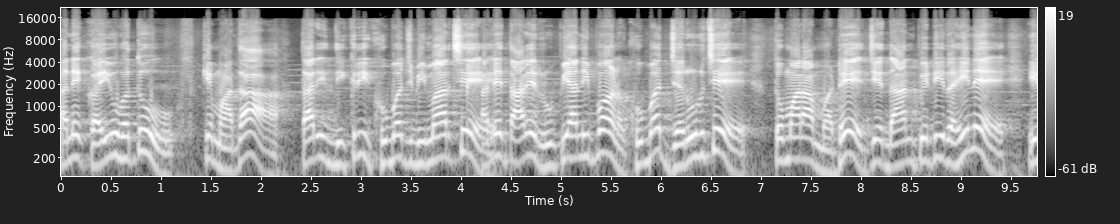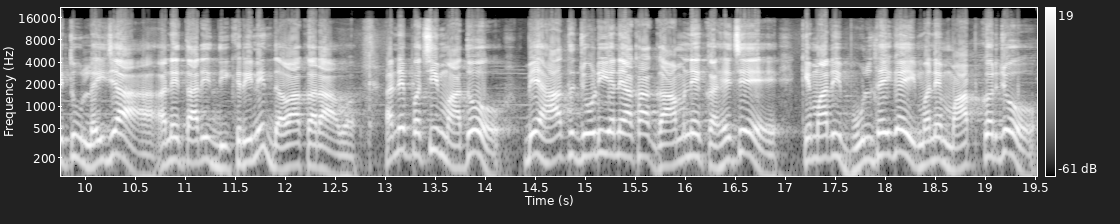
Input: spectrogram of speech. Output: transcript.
અને કહ્યું હતું કે, માધા, તારી દીકરી ખૂબ જ બીમાર છે અને તારે રૂપિયાની પણ ખૂબ જ જરૂર છે. તો મારા મઢે જે દાનપેટી રહીને એ તું લઈ જા અને તારી દીકરીની દવા કરાવ. અને પછી માધો, બે હાથ જોડી અને આખા ગામને કહે છે કે મારી ભૂલ થઈ ગઈ, મને માફ કરજો.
